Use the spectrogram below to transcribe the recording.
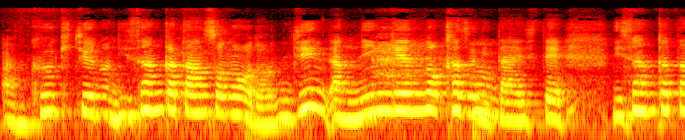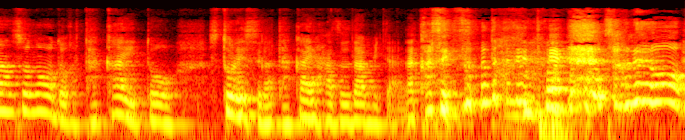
あの空気中の二酸化炭素濃度人あの人間の数に対して二酸化炭素濃度が高いとストレスが高いはずだみたいな仮説を立てて それを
